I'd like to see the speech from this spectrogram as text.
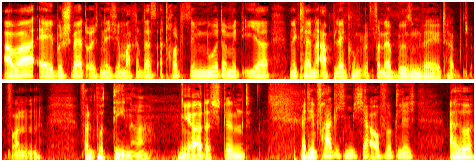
Aber ey, beschwert euch nicht. Wir machen das trotzdem nur, damit ihr eine kleine Ablenkung von der bösen Welt habt. Von, von Putina. Ja, das stimmt. Bei dem frage ich mich ja auch wirklich, also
